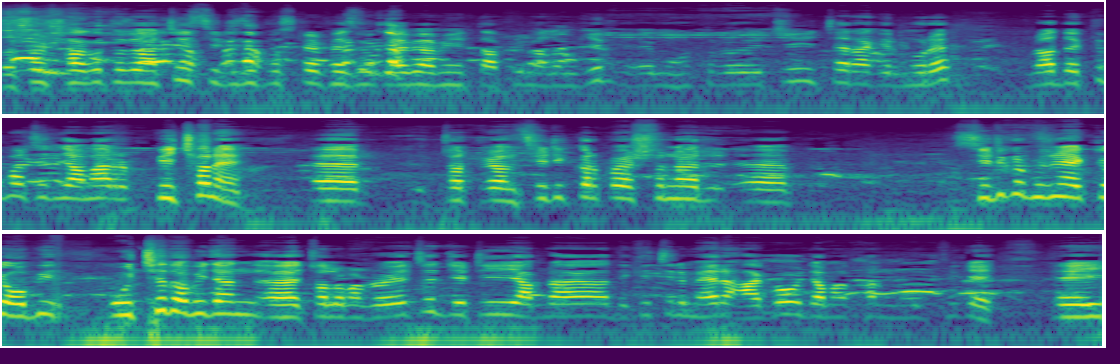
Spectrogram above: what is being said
দর্শক, স্বাগত জানাচ্ছি সিটিজি পোস্টার ফেসবুক লাইভে আমি তাফরিম আলমগীর। এই মুহূর্তে রয়েছি চার আগের মোড়ে। আপনারা দেখতে পাচ্ছেন যে আমার পিছনে চট্টগ্রাম সিটি কর্পোরেশনের সিটি কর্পোরেশনের একটি উচ্ছেদ অভিযান চলমান রয়েছে, যেটি আমরা দেখেছিলাম এর আগেও জামাল খান মোড় থেকে এই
